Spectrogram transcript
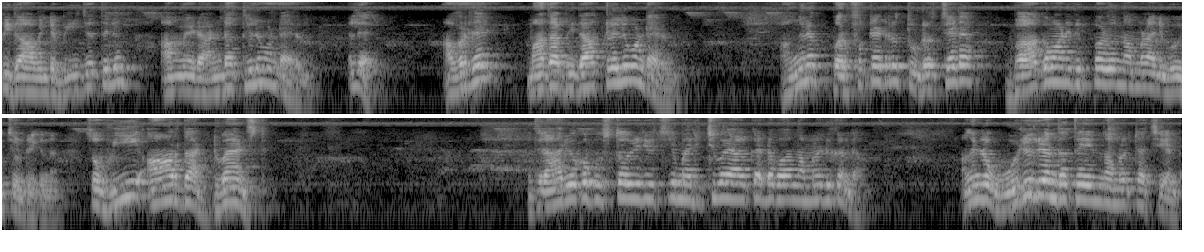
പിതാവിന്റെ ബീജത്തിലും അമ്മയുടെ അണ്ടത്തിലും ഉണ്ടായിരുന്നു അല്ലേ? അവരുടെ മാതാപിതാക്കളിലും ഉണ്ടായിരുന്നു. അങ്ങനെ പെർഫെക്റ്റായിട്ടൊരു തുടർച്ചയുടെ ഭാഗമാണ് ഇതിപ്പോഴും നമ്മൾ അനുഭവിച്ചുകൊണ്ടിരിക്കുന്നത്. So we are the advanced എന്നുവെച്ചാൽ ആരുമൊക്കെ പുസ്തകം എഴുതി വെച്ചിട്ട് മരിച്ചുപോയ ആൾക്കാരുടെ ഭാഗം നമ്മൾ എടുക്കണ്ട. അങ്ങനെയുള്ള ഒരു ഗ്രന്ഥത്തെയും നമ്മൾ ടച്ച് ചെയ്യണ്ട.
